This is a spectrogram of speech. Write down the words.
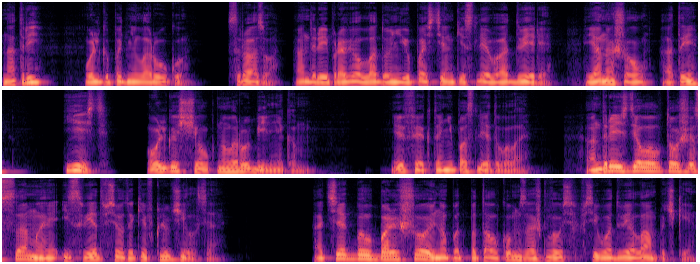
«На три?» – Ольга подняла руку. «Сразу». Андрей провел ладонью по стенке слева от двери. «Я нашел. А ты?» «Есть». Ольга щелкнула рубильником. Эффекта не последовало. Андрей сделал то же самое, и свет все-таки включился. Отсек был большой, но под потолком зажглось всего две лампочки.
